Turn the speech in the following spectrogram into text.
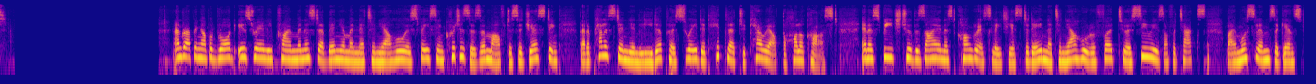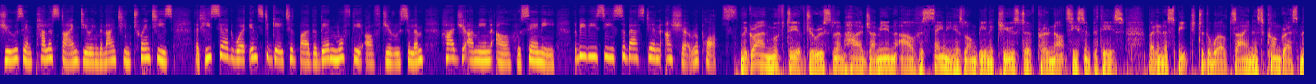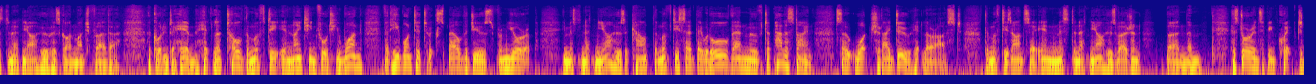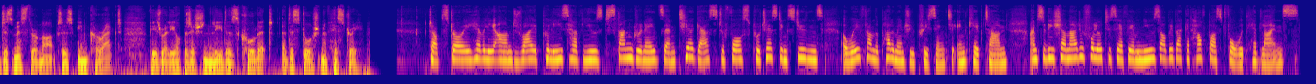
And wrapping up abroad, Israeli Prime Minister Benjamin Netanyahu is facing criticism after suggesting that a Palestinian leader persuaded Hitler to carry out the Holocaust. In a speech to the Zionist Congress late yesterday, Netanyahu referred to a series of attacks by Muslims against Jews in Palestine during the 1920s that he said were instigated by the then Mufti of Jerusalem, Hajj Amin al Husseini. The BBC's Sebastian Usher reports. The Grand Mufti of Jerusalem, Hajj Amin al Husseini has long been accused of pro Nazi sympathies, but in a speech to the World Zionist Congress, Mr. Netanyahu has gone much further. According to him, Hitler told the Mufti in 1941 that he wanted to expel the Jews from Europe. In Mr. Netanyahu's account, the Mufti said they would all then move to Palestine. So what should I do? Hitler asked. The Mufti's answer in Mr. Netanyahu's version burn them. Historians have been quick to dismiss the remarks as incorrect. The Israeli opposition leaders called it a distortion of history. Top story heavily armed riot police have used stun grenades and tear gas to force protesting students away from the parliamentary precinct in Cape Town. I'm Sudisha Naidu for Lotus FM News. I'll be back at half past four with headlines.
